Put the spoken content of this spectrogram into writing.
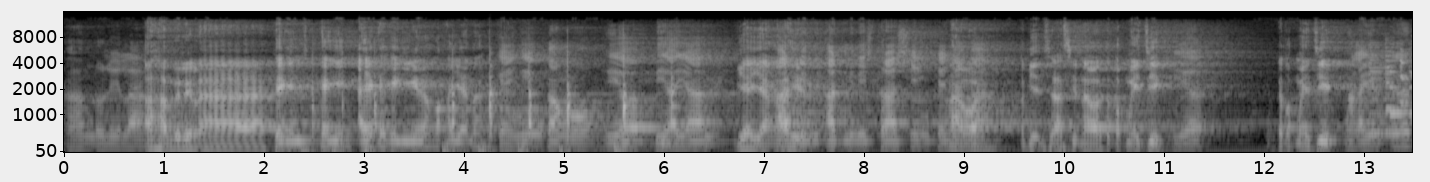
Alhamdulillah. Alhamdulillah. Kenging kenging aya kengingna makayana Kenging kamu iya biaya biaya ngalahir. admin, administrasi ke Naon? Administrasi naon ketok magic. Iya Ketok magic. ngalahirkeun.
